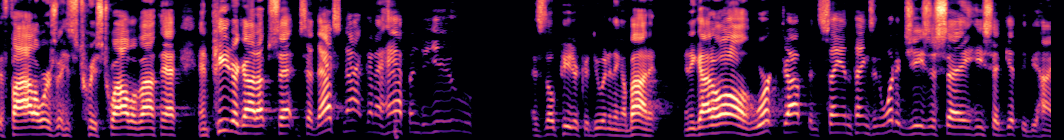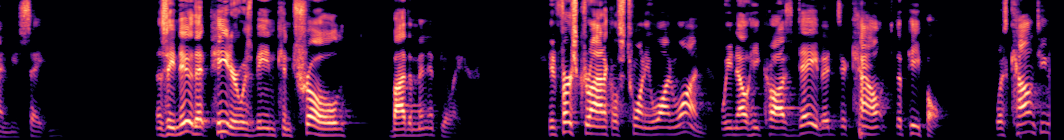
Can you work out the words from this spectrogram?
the followers, his, his 12 about that. And Peter got upset and said, that's not going to happen to you. As though Peter could do anything about it. And he got all worked up and saying things. And what did Jesus say? He said, get thee behind me, Satan. As he knew that Peter was being controlled by the manipulator. In 1 Chronicles 21, 1, we know he caused David to count the people. Was counting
